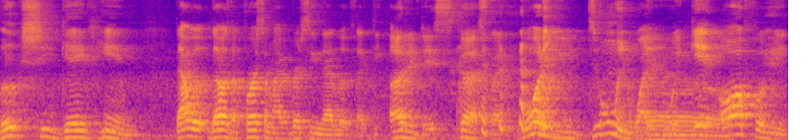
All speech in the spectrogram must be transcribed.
look she gave him. That was that was the first time I've ever seen that look. Like the utter disgust. Like, what are you doing, white boy? Get off of me.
